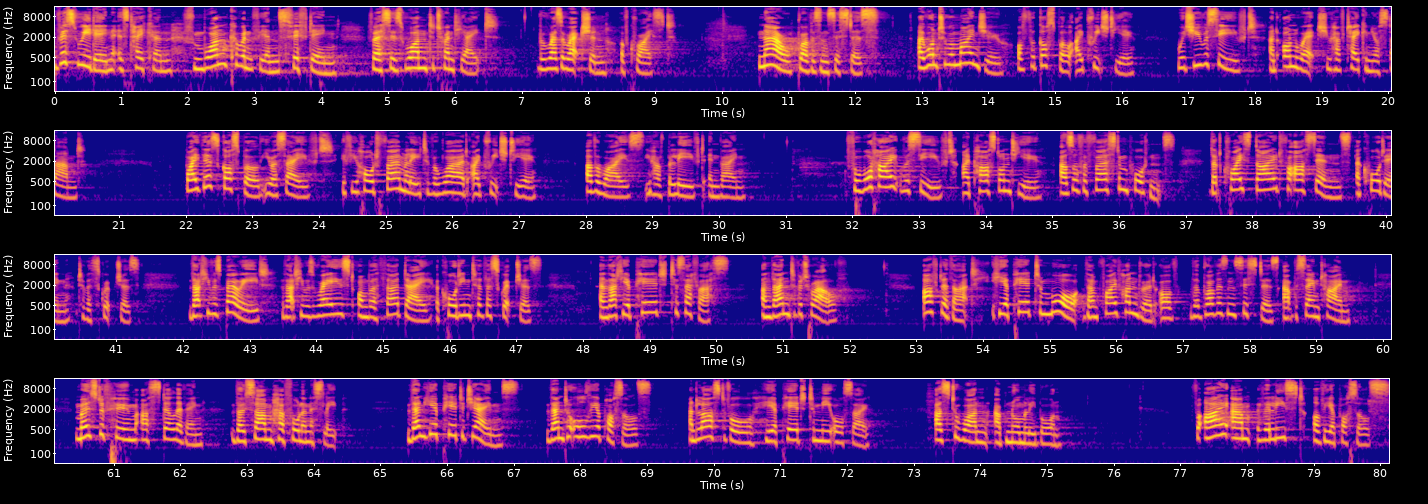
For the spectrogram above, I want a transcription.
This reading is taken from 1 Corinthians 15, verses 1 to 28, the resurrection of Christ. Now, brothers and sisters, I want to remind you of the gospel I preached to you, which you received and on which you have taken your stand. By this gospel you are saved, if you hold firmly to the word I preached to you. Otherwise, you have believed in vain. For what I received, I passed on to you as of the first importance that Christ died for our sins according to the Scriptures, that he was buried, that he was raised on the third day according to the Scriptures, and that he appeared to Cephas and then to the twelve. After that, he appeared to more than 500 of the brothers and sisters at the same time, most of whom are still living, though some have fallen asleep. Then he appeared to James, then to all the apostles, and last of all, he appeared to me also, as to one abnormally born. For I am the least of the apostles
